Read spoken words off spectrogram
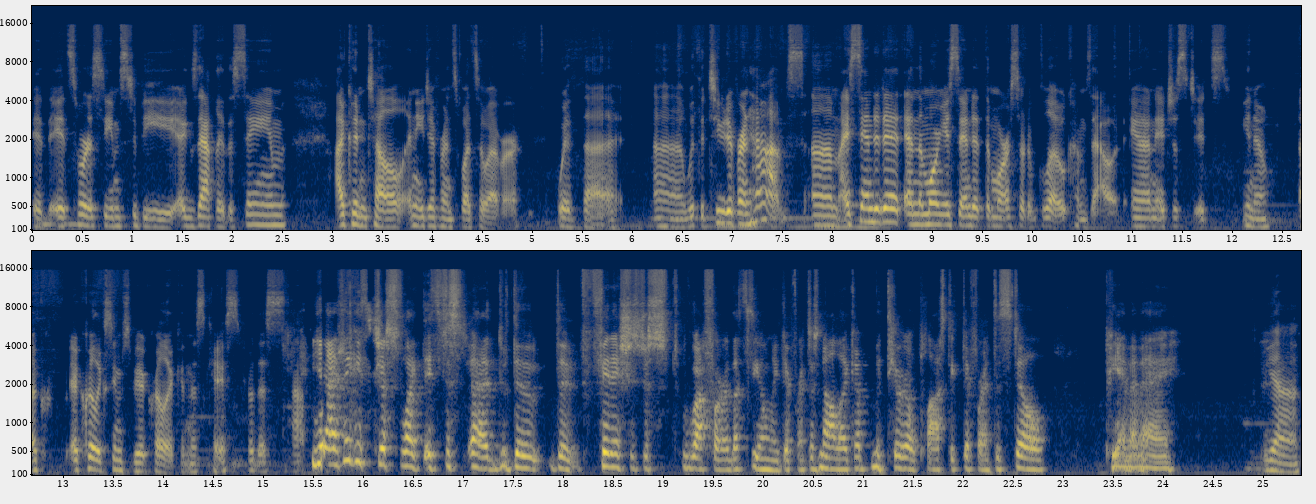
It, it sort of seems to be exactly the same. I couldn't tell any difference whatsoever with uh, uh, with the two different halves. Um, I sanded it, and the more you sand it, the more sort of glow comes out, and it just it's you know ac- acrylic seems to be acrylic in this case for this. Yeah, I think it's just like it's just uh, the the finish is just rougher. That's the only difference. It's not like a material plastic difference. It's still PMMA. Yeah.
